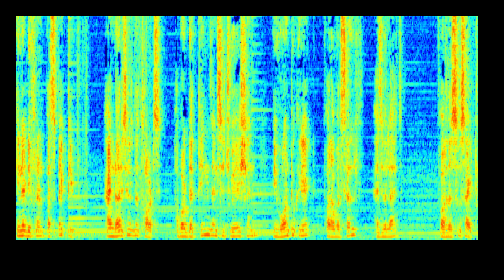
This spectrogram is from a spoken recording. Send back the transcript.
in a different perspective and nurture the thoughts about the things and situation we want to create for ourselves as well as for the society.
